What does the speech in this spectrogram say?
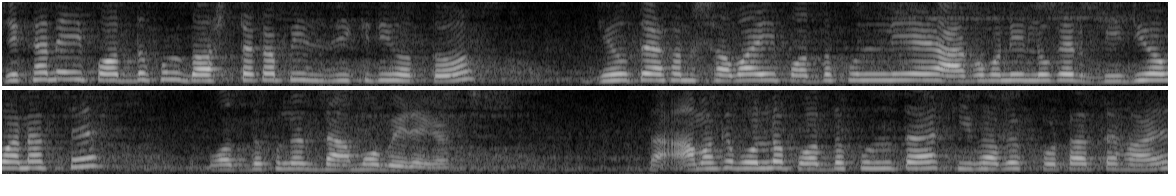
যেখানে এই পদ্ম ফুল দশ টাকা পিস বিক্রি হতো, যেহেতু এখন সবাই পদ্ম ফুল নিয়ে আগমনী লোকের ভিডিও বানাচ্ছে, পদ্ম ফুলের দামও বেড়ে গেছে। তা আমাকে বলল, পদ্ম ফুলটা কীভাবে ফোটাতে হয়?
